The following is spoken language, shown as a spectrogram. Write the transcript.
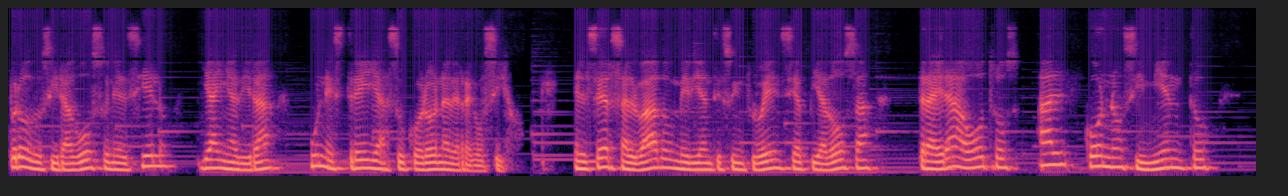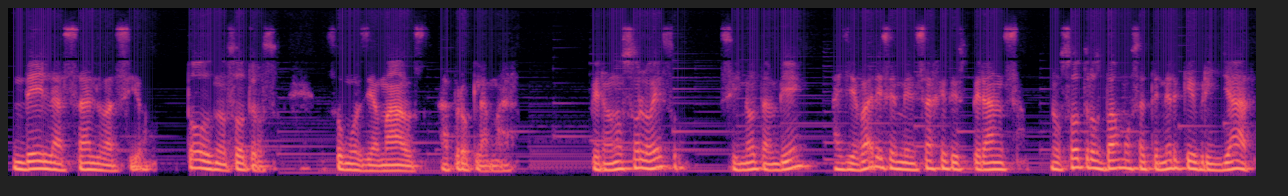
producirá gozo en el cielo y añadirá una estrella a su corona de regocijo. El ser salvado mediante su influencia piadosa traerá a otros al conocimiento de la salvación. Todos nosotros somos llamados a proclamar. Pero no solo eso, sino también a llevar ese mensaje de esperanza. Nosotros vamos a tener que brillar,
